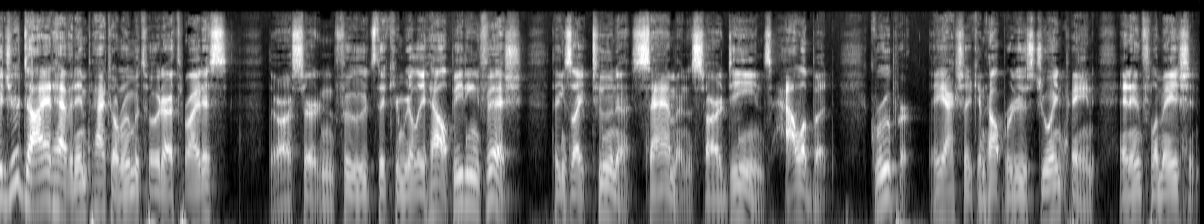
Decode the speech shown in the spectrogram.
Could your diet have an impact on rheumatoid arthritis? There are certain foods that can really help. Eating fish, things like tuna, salmon, sardines, halibut, grouper, they actually can help reduce joint pain and inflammation.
